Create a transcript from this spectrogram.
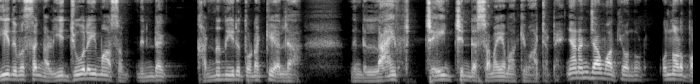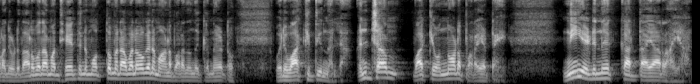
ഈ ദിവസങ്ങൾ ഈ ജൂലൈ മാസം നിന്റെ കണ്ണുനീര് തുടക്കുകയല്ല നിന്റെ ലൈഫ് ചേഞ്ചിന്റെ സമയമാക്കി മാറ്റട്ടെ. ഞാൻ അഞ്ചാം വാക്യം ഒന്നോട് ഒന്നോട് പറഞ്ഞു കൊടുത്തു അറുപതാം അധ്യായത്തിന്റെ മൊത്തം ഒരു അവലോകനമാണ് പറഞ്ഞു നിൽക്കുന്നത് കേട്ടോ. ഒരു വാക്യത്തിൽ നിന്നല്ല. അഞ്ചാം വാക്യം ഒന്നോടെ പറയട്ടെ. നീ എഴുന്നേക്കാൻ തയ്യാറായാൽ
